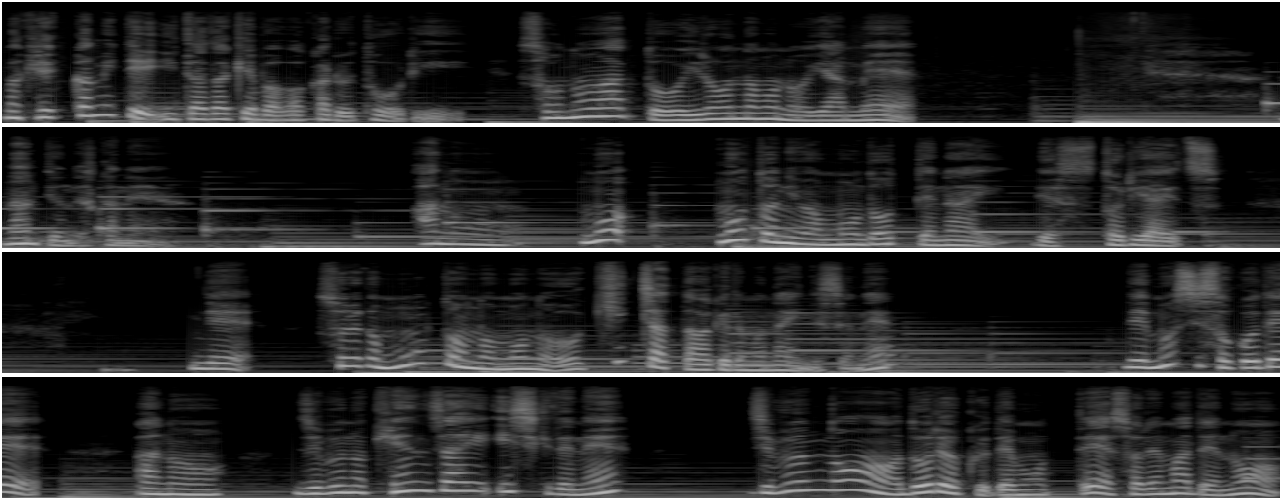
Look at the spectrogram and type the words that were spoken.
まあ、結果見ていただけばわかる通り、その後いろんなものをやめ、なんて言うんですかね。あの、も、元には戻ってないです、とりあえず。で、それが元のものを切っちゃったわけでもないんですよね。で、もしそこで、あの、自分の健在意識でね、自分の努力でもってそれまでの、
